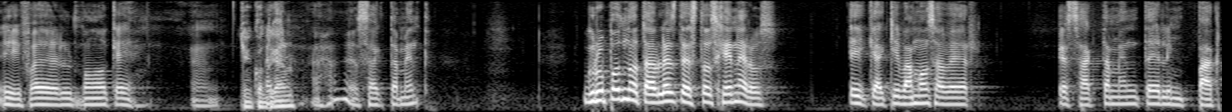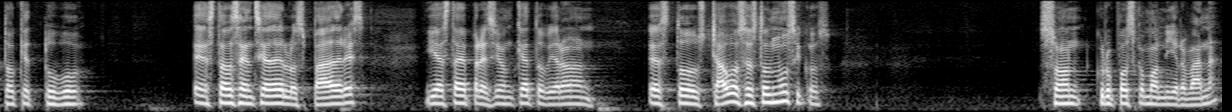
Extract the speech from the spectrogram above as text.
y, y fue el modo que... eh, Que encontraron. Ajá, exactamente. Grupos notables de estos géneros y que aquí vamos a ver exactamente el impacto que tuvo esta ausencia de los padres y esta depresión que tuvieron estos chavos, estos músicos. Son grupos como Nirvana,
